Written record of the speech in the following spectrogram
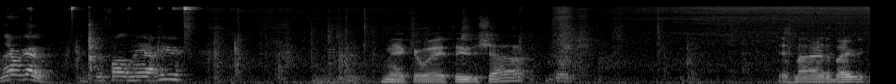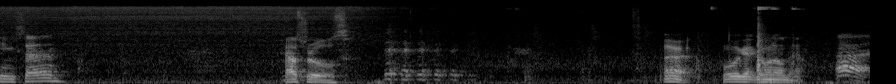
There we go. If you'll follow me out here. Make our way through the shop. Admire the Burger King sign. House rules. Alright, what we got going on now? Alright.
